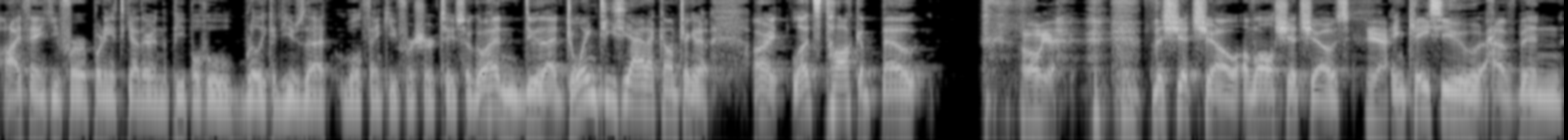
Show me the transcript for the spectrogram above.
I thank you for putting it together, and the people who really could use that will thank you for sure too. So go ahead and do that. Join TCI.com. Check it out. All right, let's talk about. oh yeah, the shit show of all shit shows. Yeah. In case you have been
